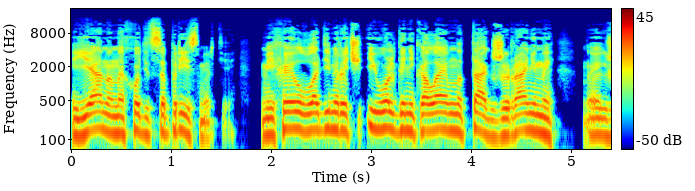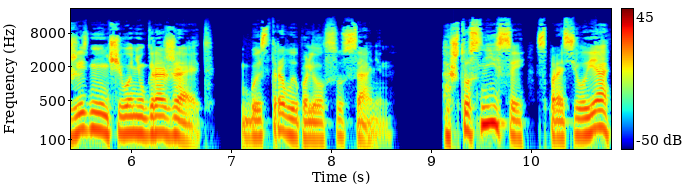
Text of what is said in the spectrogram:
Яна находится при смерти. Михаил Владимирович и Ольга Николаевна также ранены, но их жизни ничего не угрожает. Быстро выпалил Сусанин. «А что с Нисой?» — спросил я,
